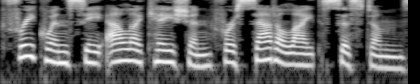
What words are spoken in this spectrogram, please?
Frequency allocation for satellite systems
